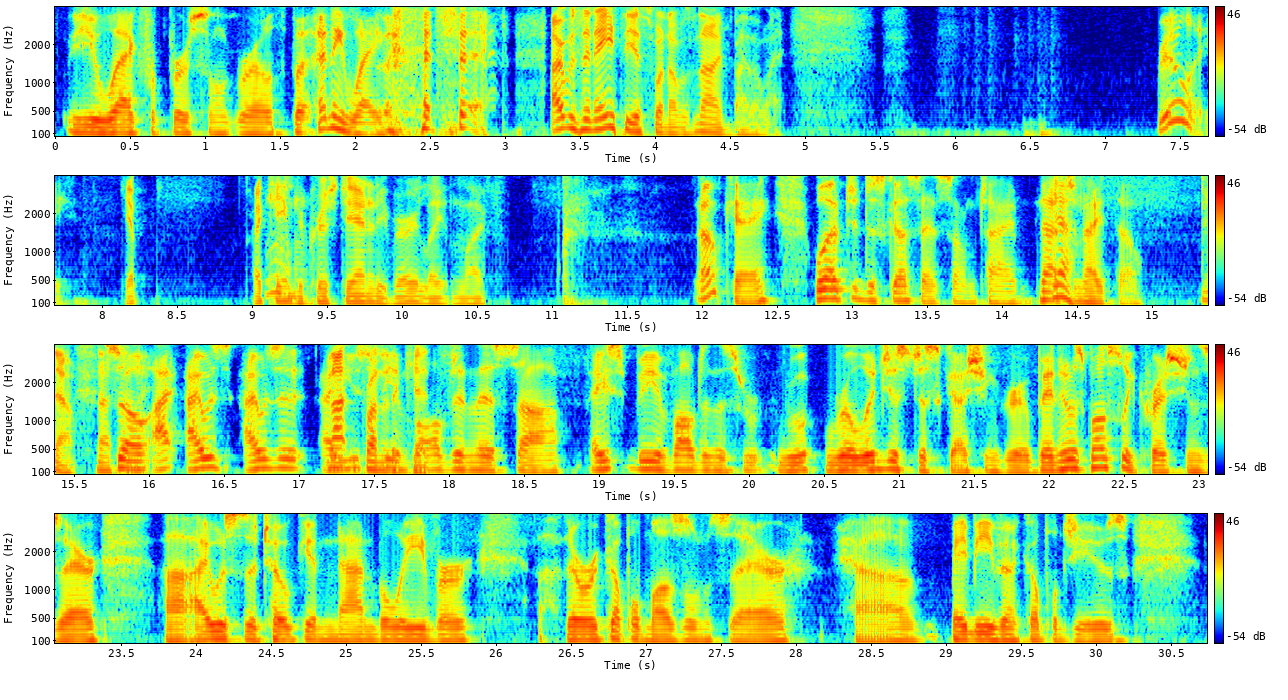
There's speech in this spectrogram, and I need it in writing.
You lack for personal growth. But anyway. That's it. I was an atheist when I was nine, by the way. Really? Yep. I came to hmm. Christianity very late in life. Okay. We'll have to discuss that sometime. Not yeah. tonight, though. No. so I, I, was I was a, I used to be involved kids. in this. Uh, I used to be involved in this religious discussion group, and it was mostly Christians there. Uh, I was the token non-believer. Uh, there were a couple Muslims there, uh, maybe even a couple Jews.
